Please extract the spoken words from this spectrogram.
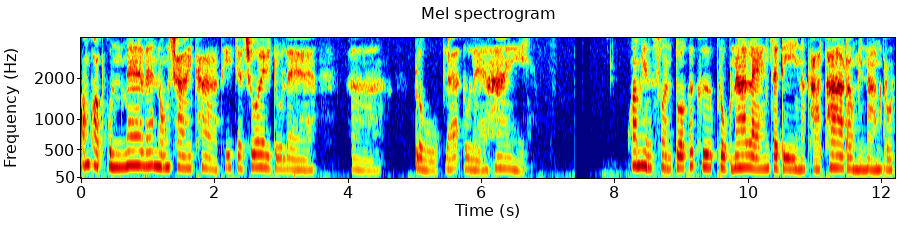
ต้องขอบคุณแม่และน้องชายค่ะ ที่จะช่วยดูแลปลูกและดูแลให้ ความเห็นส่วนตัวก็คือปลูกหน้าแล้งจะดีนะคะ ถ้าเรามีน้ำรด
